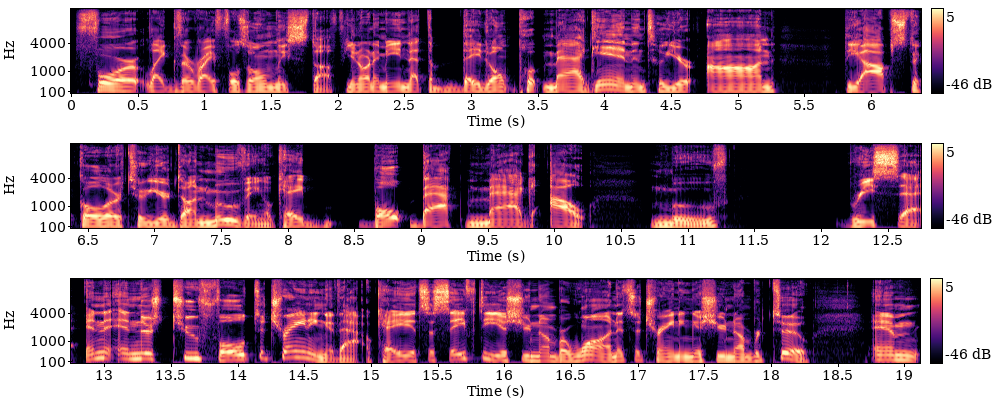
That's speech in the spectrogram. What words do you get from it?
for like the rifles only stuff. You know what I mean? That the, they don't put mag in until you're on the obstacle or till you're done moving. Okay, bolt back, mag out, move reset. And and there's twofold to training of that, okay? It's a safety issue number 1, it's a training issue number 2. And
